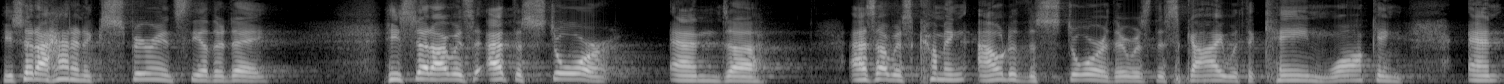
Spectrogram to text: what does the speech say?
He said, I had an experience the other day. He said, I was at the store, and uh, as I was coming out of the store, there was this guy with a cane walking, and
